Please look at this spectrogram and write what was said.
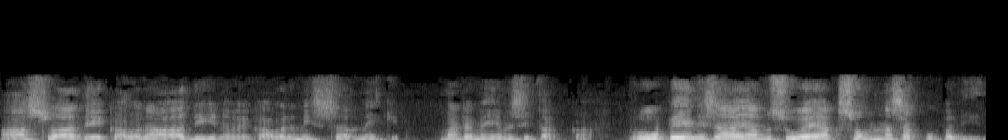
ආශ්වාදය කවර ආදීනව කවර නිස්සරණය කි. මට මෙහෙම සිතක්කා. රූපය නිසා යම් සුවයක් සොම්නසක් උපදීද.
